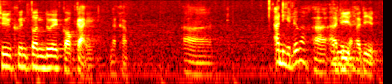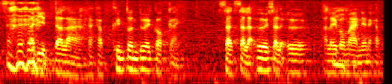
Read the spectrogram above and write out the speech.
ชื่อขึ้นต้นด้วยกอไก่นะครับอ่าอดีตหรือเปล่าอ่าอดีตเหรอดีตอดีตดารานะครับ ขึ้นต้นด้วยกอไก่สัสระเออสระเอออะไรประมาณเนี้ยนะครับ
